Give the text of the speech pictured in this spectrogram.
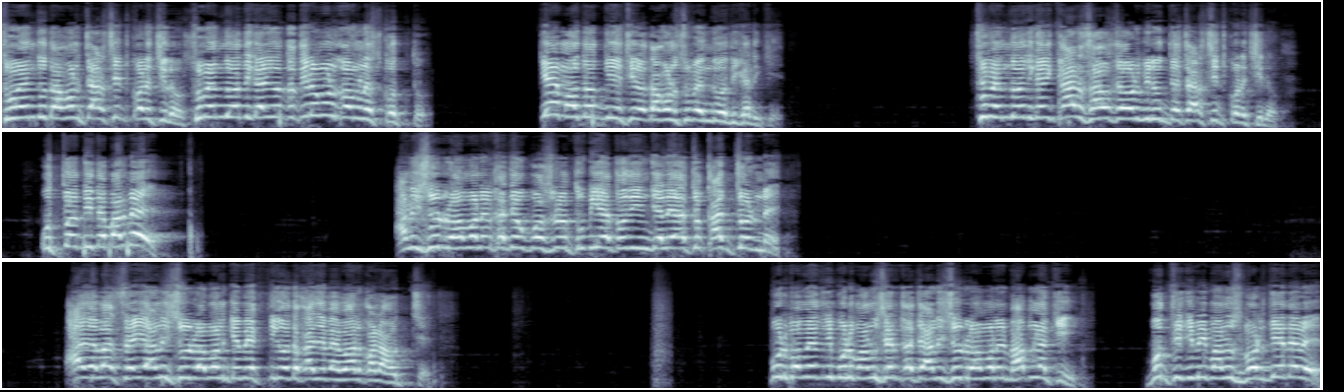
সুমেন্দু তখন চার্জশিট করেছিল। সুমেন্দু অধিকারীও তো তৃণমূল কংগ্রেস করত। কে মদত দিয়েছিল তখন শুভেন্দু অধিকারীকে? শুভেন্দু অধিকারী কার সাহসে ওর বিরুদ্ধে চার্জশিট করেছিল? উত্তর দিতে পারবে? আনিসুর রহমানের কাছে প্রশ্ন, তুমি এতদিন জেলে আছো, কার জন্যে? আবার সেই আনিসুর রহমানকে ব্যক্তিগত কাজে ব্যবহার করা হচ্ছে। পূর্ব মেদিনীপুর মানুষের কাছে আনিসুর রহমানের ভাবনা কি? বুদ্ধিজীবী মানুষ ভোট দিয়ে দেবে?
